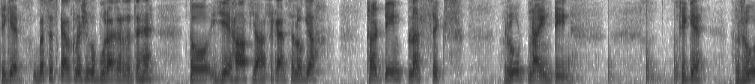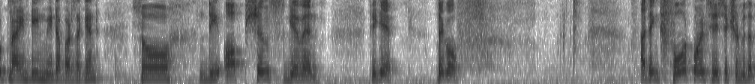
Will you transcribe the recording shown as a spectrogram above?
ठीक है बस इस कैलकुलेशन को पूरा कर देते हैं तो ये हाफ़ यहाँ से कैंसिल हो गया 13 प्लस सिक्स रूट नाइनटीन ठीक है root nineteen metre per second so the options given ठीक है? देखो I think 4.36 should be the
